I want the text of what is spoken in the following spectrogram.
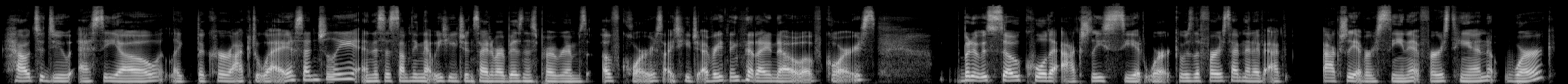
how to do SEO like the correct way, essentially. And this is something that we teach inside of our business programs, of course. I teach everything that I know, of course. But it was so cool to actually see it work. It was the first time that I've actually ever seen it firsthand work.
